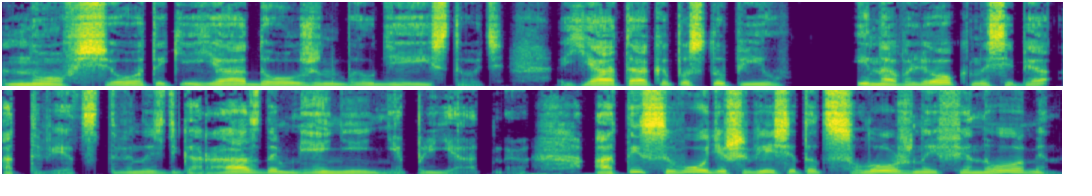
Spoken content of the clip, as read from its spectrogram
Но все-таки я должен был действовать. Я так и поступил и навлек на себя ответственность гораздо менее неприятную. А ты сводишь весь этот сложный феномен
